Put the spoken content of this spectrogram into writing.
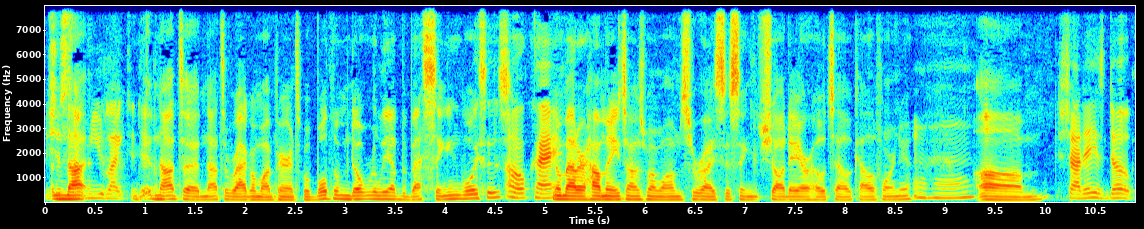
It's just not- something you like to do. not to not to rag on my parents but both of them don't really have the best singing voices oh, okay. no matter how many times my mom tries to sing Sade or Hotel California. Mm-hmm. Um, Sade is dope.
